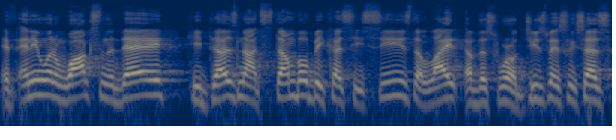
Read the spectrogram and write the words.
If anyone walks in the day, he does not stumble because he sees the light of this world. Jesus basically says,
